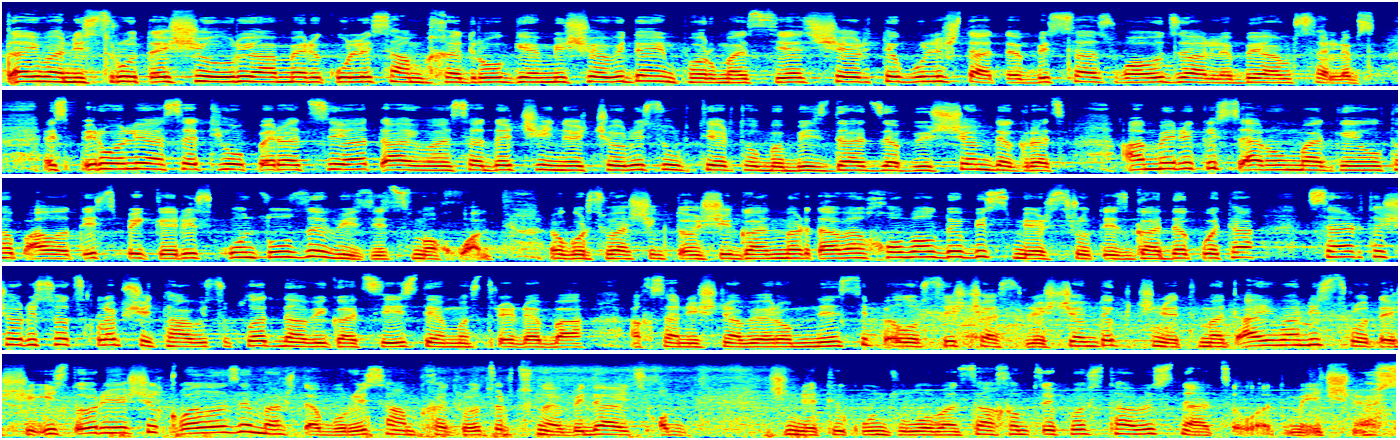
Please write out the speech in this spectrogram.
ტაივანის სრუტეში ორი ამერიკული სამხედრო გემი შევიდა ინფორმაციას შეერთებული შტატების საზღვაო ძალები ავრცელებს. ეს პირველი ასეთი ოპერაცია ტაივანსა და ჩინეთს შორის ურთიერთობების დაძაბვის შემდეგ, რაც ამერიკის წარმომადგენელთა პალატის სპიკერის კუნძულზე ვიზიტს მოხდა. როგორც ვაშინგტონში განმარტავენ ხომალდების მიერ სრუტის გადაკვეთა საერთაშორისო წყლებში თავისუფლად ნავიგაციის დემონსტრირება. აღსანიშნავია, რომ ნენსი პელოსის ჩასვლის შემდეგ ჩინეთმა ტაივანის სრუტეში ისტორიაში ყველაზე მასშტაბური სამხედრო წრწნები დაიწყო. ჩინეთი კუნძულოვან სახელმწიფოს თავის ნაწილად მიიჩნევს.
